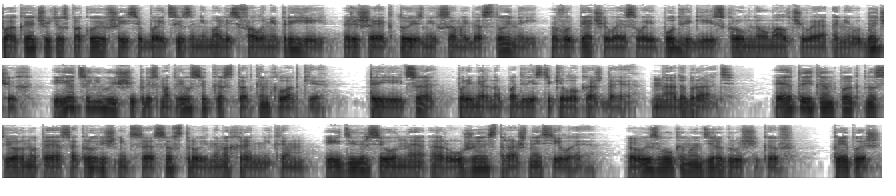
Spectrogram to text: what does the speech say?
Пока чуть успокоившиеся бойцы занимались фалометрией, решая, кто из них самый достойный, выпячивая свои подвиги и скромно умалчивая о неудачах, Я оценивающе присмотрелся к остаткам кладки. Три яйца, примерно по 200 кило каждое, надо брать. Это и компактно свернутая сокровищница со встроенным охранником, и диверсионное оружие страшной силы. Вызвал командира грузчиков. «Крепыш,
